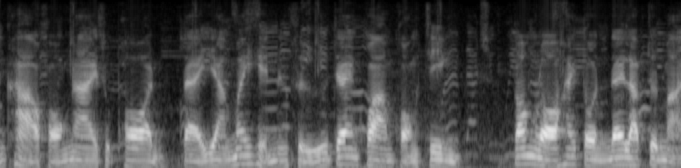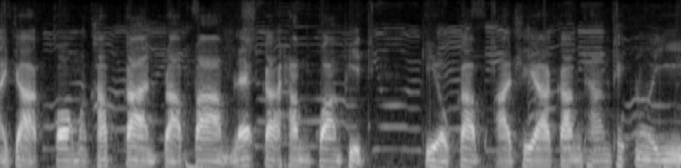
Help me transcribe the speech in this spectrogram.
งข่าวของนายสุพร แต่ยังไม่เห็นหนังสือแจ้งความของจริง ต้องรอให้ตนได้รับจดหมายจากกองบังคับการปราบปรามและกระทำความผิด เกี่ยวกับอาชญากรรมทางเทคโนโลยี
